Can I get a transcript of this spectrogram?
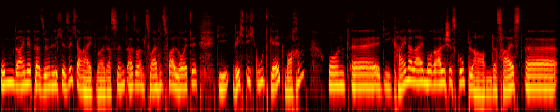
um deine persönliche Sicherheit, weil das sind also im Zweifelsfall Leute, die richtig gut Geld machen und äh, die keinerlei moralische Skrupel haben. Das heißt, äh,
